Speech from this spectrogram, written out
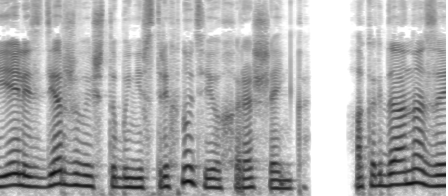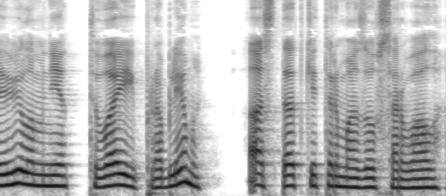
еле сдерживаясь, чтобы не встряхнуть ее хорошенько. А когда она заявила мне «твои проблемы», остатки тормозов сорвала.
